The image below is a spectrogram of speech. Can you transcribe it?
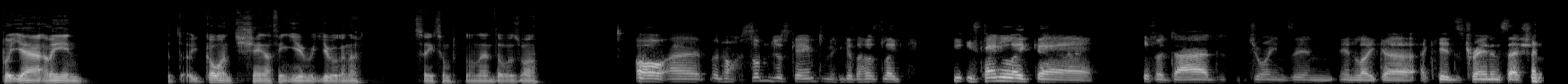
but yeah, I mean, go on, Shane. I think you you were gonna say something on Endo as well. Oh, uh, no, something just came to me because I was like, he, he's kind of like uh, if a dad joins in in like a, a kids training session,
